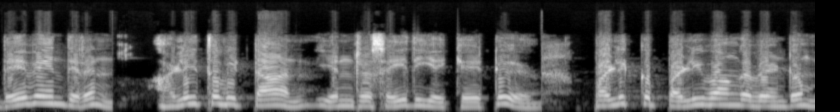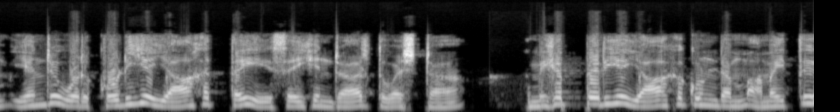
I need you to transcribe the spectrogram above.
தேவேந்திரன் அழித்துவிட்டான் என்ற செய்தியை கேட்டு பழிக்கு பழி வாங்க வேண்டும் என்று ஒரு கொடிய யாகத்தை செய்கின்றார் துவஷ்டா. மிகப்பெரிய யாக குண்டம் அமைத்து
